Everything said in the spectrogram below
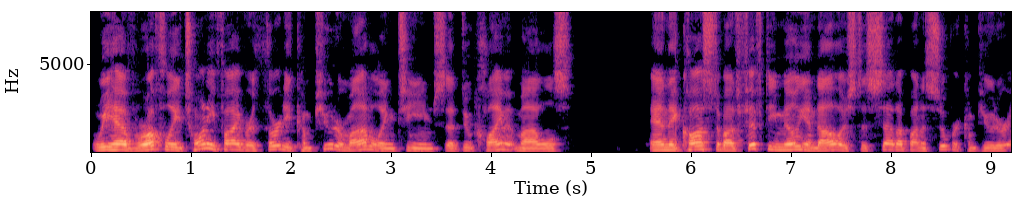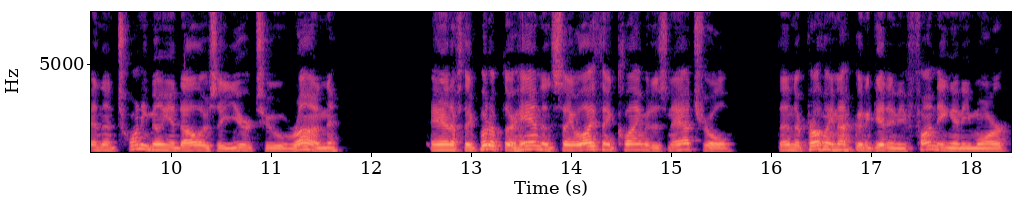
We have roughly 25 or 30 computer modeling teams that do climate models and they cost about $50 million to set up on a supercomputer and then $20 million a year to run. And if they put up their hand and say well i think climate is natural then they're probably not going to get any funding anymore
